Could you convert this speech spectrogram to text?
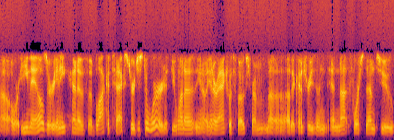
uh, or emails, or any kind of block of text, or just a word if you want to, you know, interact with folks from uh, other countries and, and not force them to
